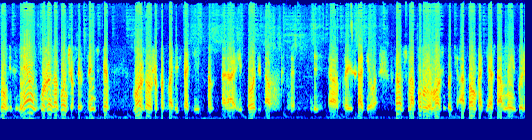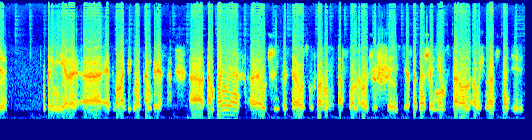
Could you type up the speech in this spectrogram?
ну, и для меня он уже закончился, и, в принципе, можно уже подводить какие-то э, итоги того, что здесь э, происходило. Вкратце напомню, может быть, о том, какие основные были премьеры э, этого мобильного конгресса. Э, компания LG представила свой флагманский смартфон LG 6 с отношением сторон 18 на 9,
